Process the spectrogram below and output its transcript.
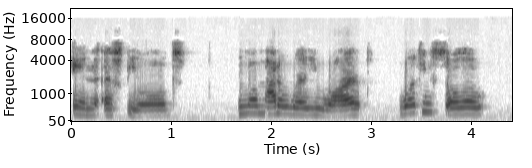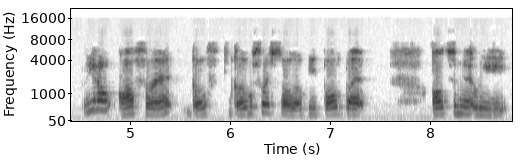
in a field no matter where you are working solo, you know, offer it, go go for solo people, but ultimately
